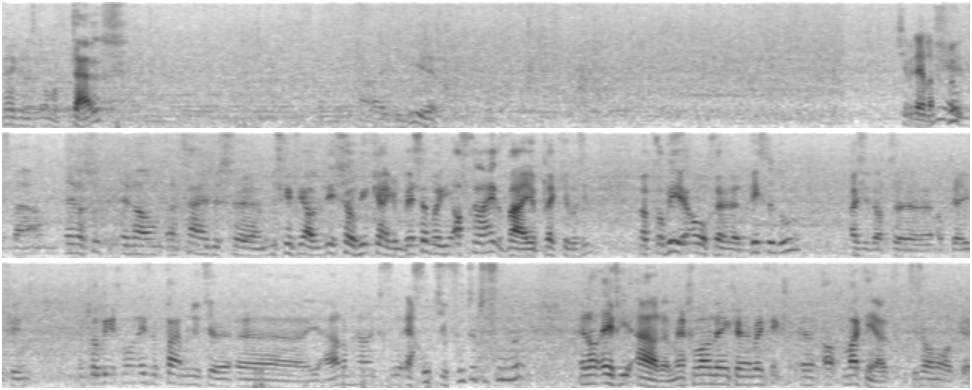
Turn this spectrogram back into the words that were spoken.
werken natuurlijk allemaal thuis. Nou, even hier. Zien we de hele vloer. En dan, zoek, en dan eh, ga je dus, eh, misschien voor jou, dit, zo hier kijken het beste, word je niet afgeleid of waar je een plekje wil zien. Maar probeer je ogen dicht te doen, als je dat eh, oké vindt. En probeer gewoon even een paar minuten eh, je ademhaling te voelen en goed je voeten te voelen. En dan even je adem. En gewoon denken, weet je, eh, maakt niet uit, het is allemaal oké.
